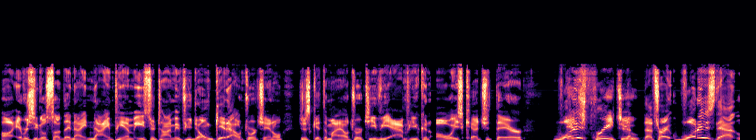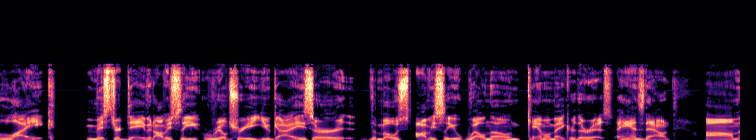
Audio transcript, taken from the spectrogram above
uh, every single Sunday night, 9 p.m. Eastern Time. If you don't get Outdoor Channel, just get the My Outdoor TV app. You can always catch it there. What it's is, free too. Th- that's right. What is that like? Mr. David, obviously, Realtree, you guys are the most obviously well known camo maker there is, hands down. Um,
